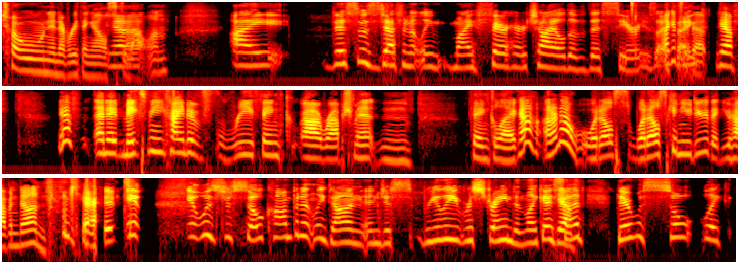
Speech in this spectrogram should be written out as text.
tone and everything else to Yeah. that one. I. This was definitely my Fair Hair Child of this series. I, I, can see that. Yeah, yeah, and it makes me kind of rethink uh, Rob Schmidt and think like, huh, I don't know, what else? What else can you do that you haven't done yet? It- It was just so competently done and just really restrained. And like I Yeah. said, there was so like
